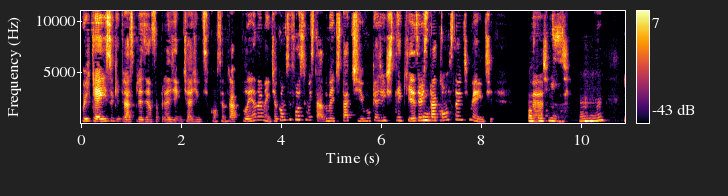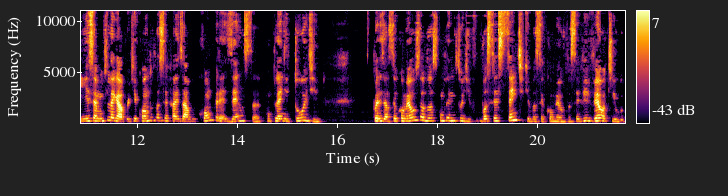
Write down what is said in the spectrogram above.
Porque é isso que traz presença pra gente, é a gente se concentrar plenamente. É como se fosse um estado meditativo que a gente tem que exercitar constantemente. Constantemente. Né? Uhum. E isso é muito legal, porque quando você faz algo com presença, com plenitude, por exemplo, você comeu o seu doce com plenitude, você sente que você comeu, você viveu aquilo.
